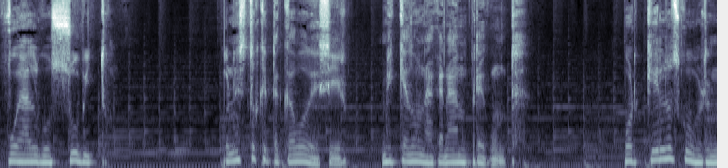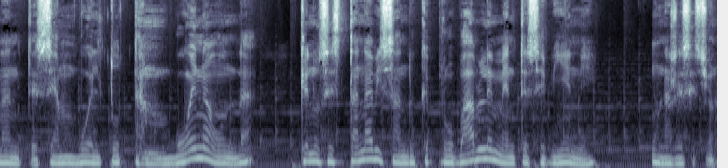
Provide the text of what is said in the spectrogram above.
Fue algo súbito. Con esto que te acabo de decir, me queda una gran pregunta. ¿Por qué los gobernantes se han vuelto tan buena onda que nos están avisando que probablemente se viene una recesión?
